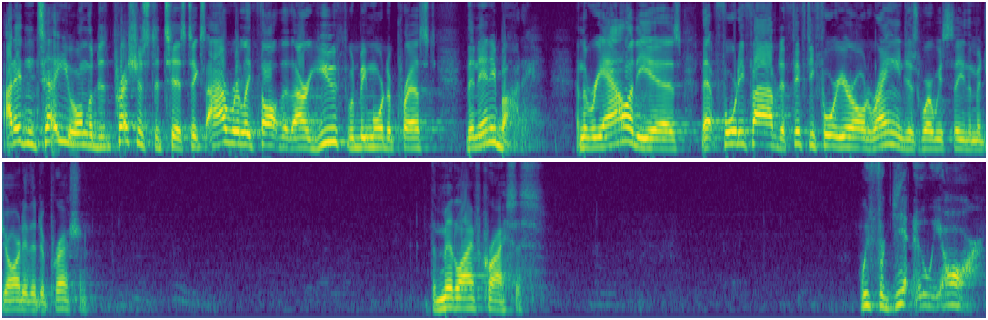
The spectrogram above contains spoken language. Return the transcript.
I didn't tell you on the depression statistics, I really thought that our youth would be more depressed than anybody. And the reality is that 45 to 54 year old range is where we see the majority of the depression. The midlife crisis. We forget who we are.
